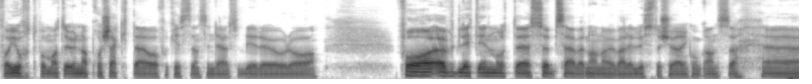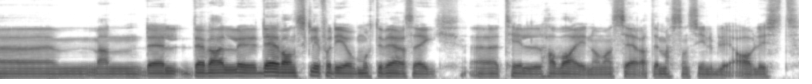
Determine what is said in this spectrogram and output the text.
få gjort på en måte unna prosjektet, og for Christians del så blir det jo da få øvd litt inn mot uh, Sub 7. Han har jo veldig lyst til å kjøre en konkurranse. Uh, men det, det, er veldig, det, er vanskelig for de å motivere seg uh, til Hawaii når man ser at det mest sannsynlig blir avlyst.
